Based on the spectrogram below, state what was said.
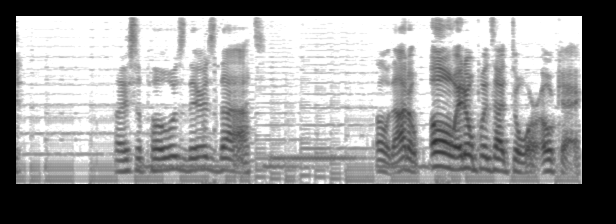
I suppose there's that. Oh, that op Oh, it opens that door. Okay.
